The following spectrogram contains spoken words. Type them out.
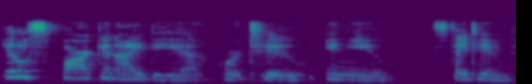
it'll spark an idea or two in you. Stay tuned.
